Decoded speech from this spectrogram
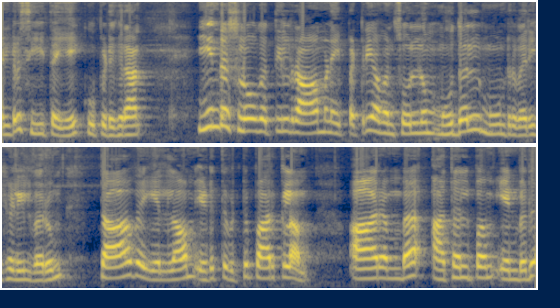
என்று சீதையை கூப்பிடுகிறான். இந்த ஸ்லோகத்தில் ராமனை பற்றி அவன் சொல்லும் முதல் மூன்று வரிகளில் வரும் தாவை எல்லாம் எடுத்துவிட்டு பார்க்கலாம். ஆரம்ப அதல்பம் என்பது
